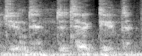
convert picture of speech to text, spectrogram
Agent detected.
